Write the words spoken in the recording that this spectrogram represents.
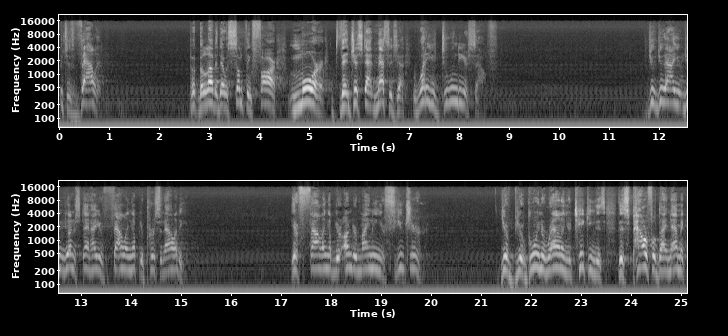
which is valid. But, beloved, there was something far more than just that message. Uh, what are you doing to yourself? You, you, you, you understand how you're fouling up your personality. You're fouling up, you're undermining your future. You're, you're going around and you're taking this, this powerful dynamic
